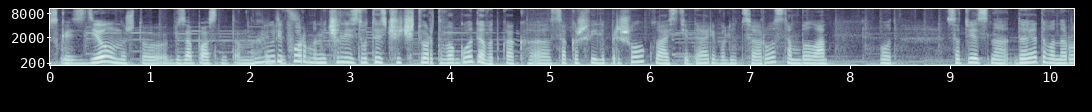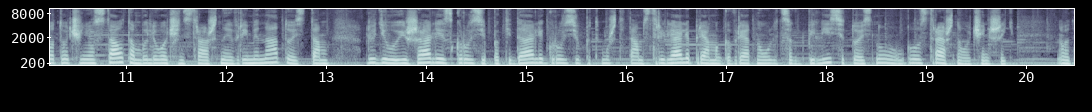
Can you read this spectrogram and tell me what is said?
сказать, сделано, что безопасно там находиться? Ну, реформы начались с 2004 года, вот как э, Саакашвили пришел к власти, да, революция рос, там была, вот, Соответственно, до этого народ очень устал, там были очень страшные времена, то есть там люди уезжали из Грузии, покидали Грузию, потому что там стреляли, прямо говорят, на улицах Тбилиси, то есть, ну, было страшно очень жить. Вот.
